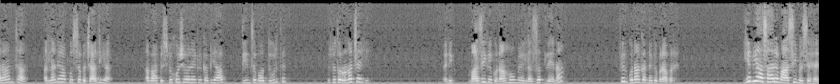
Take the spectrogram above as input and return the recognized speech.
حرام تھا۔ اللہ نے آپ کو اس سے بچا لیا۔ اب آپ اس پہ خوش ہو رہے ہیں کہ کبھی آپ دین سے بہت دور تھے۔ اس میں تو رونا چاہیے۔ یعنی ماضی کے گناہوں میں لذت لینا پھر گناہ کرنے کے برابر ہے۔ یہ بھی آثار معاشی میں سے ہے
